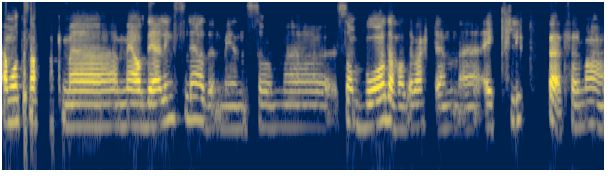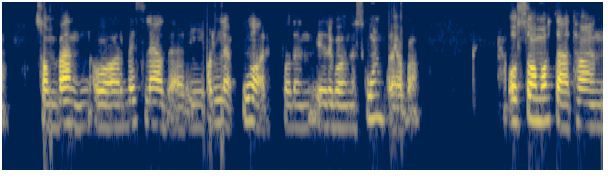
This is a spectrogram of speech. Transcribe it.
jeg måtte snakke med, med avdelingslederen min, som, som, både hadde vært en, en klippe for meg som venn og arbeidsleder i alle år på den videregående skolen jeg jobba. Og så måtte jeg ta en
